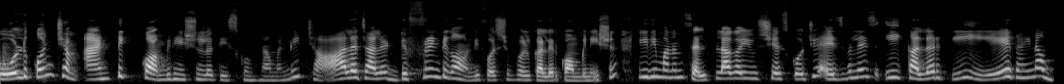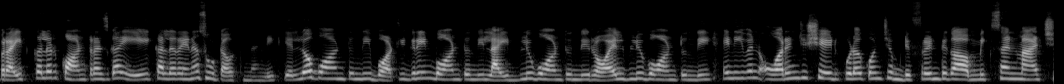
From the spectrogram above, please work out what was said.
గోల్డ్ కొంచెం యాంటిక్ కాంబినేషన్లో తీసుకుంటున్నామండి. చాలా చాలా డిఫరెంట్గా ఉంది. First of all colour combination ఇది మనం సెల్ఫ్ లాగా యూస్ చేసుకోవచ్చు. యాజ్ వెల్ యాజ్ ఈ కలర్కి ఏదైనా బ్రైట్ కలర్ కాంట్రాస్ట్గా ఏ కలర్ అయినా సూట్ అవుతుందండి. ఎల్లో బాగుంటుంది బాటిల్ గ్రీన్ బాగుంటుంది లైట్ బ్లూ బాగుంటుంది రాయల్ బ్లూ బాగుంటుంది. అండ్ ఈవెన్ ఆరెంజ్ షేడ్ కూడా కొంచెం డిఫరెంట్గా మిక్స్ అండ్ మ్యాచ్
